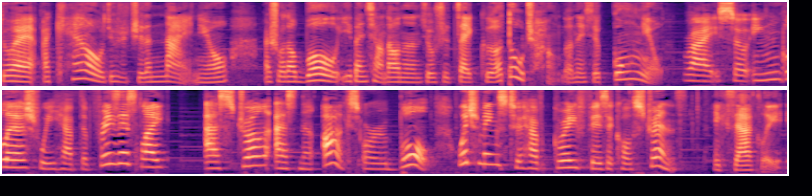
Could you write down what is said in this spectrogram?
对，a cow 就是指的奶牛，而说到 bull，一般想到的呢，就是在格斗场的那些公牛。Right. So in English, we have the phrases like as strong as an ox or a bull, which means to have great physical strength. Exactly，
